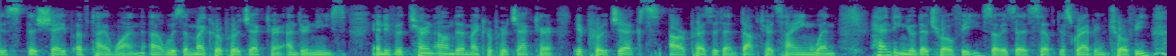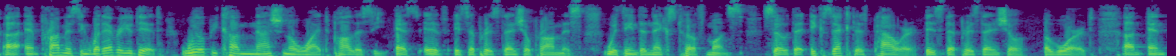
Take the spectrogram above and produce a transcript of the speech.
is the shape of Taiwan uh, with a micro projector underneath. And if you turn on the micro projector, it projects our president, Dr. Tsai Ing-wen, handing you the trophy. So it's a self-describing trophy uh, and promising whatever you did will become national-wide policy as if it's a presidential promise within the next 12 months. So the executive power is the presidential award. Um, and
